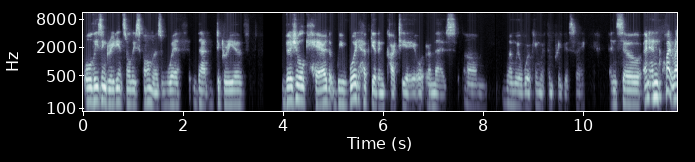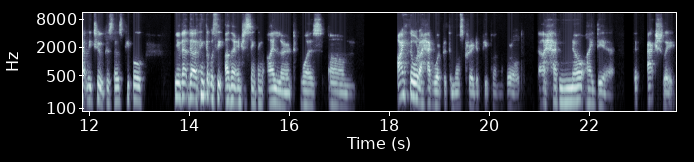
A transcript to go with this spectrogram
all these ingredients and all these formulas with that degree of visual care that we would have given Cartier or Hermes um, when we were working with them previously. And so, and, and quite rightly too, because those people, know, that, that, I think that was the other interesting thing I learned was um, I thought I had worked with the most creative people in the world. I had no idea that actually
